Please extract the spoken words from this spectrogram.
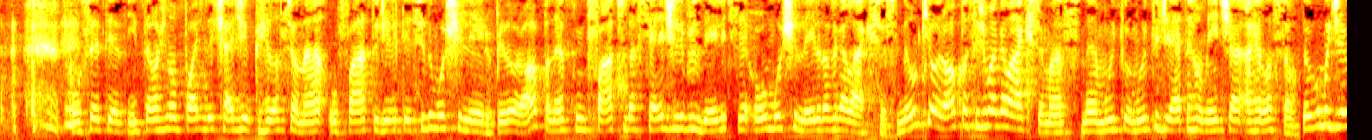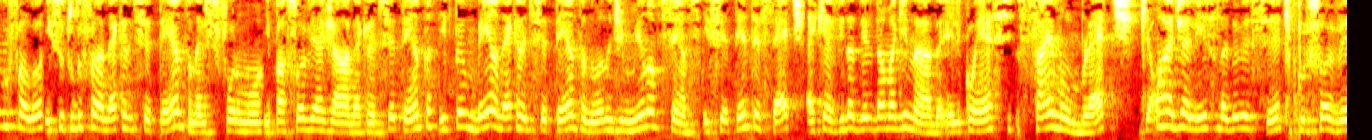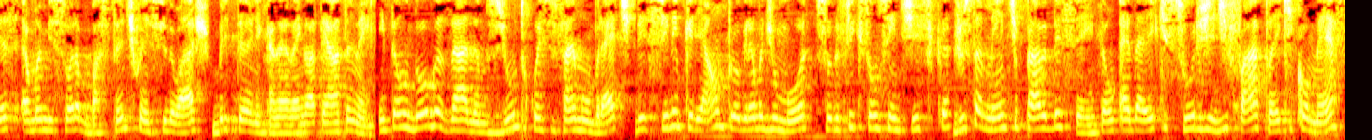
com certeza. Então a gente não pode deixar de relacionar o fato de ele ter sido mochileiro pela Europa, né, com o fato da série de livros dele ser o mochileiro das galáxias. Não que a Europa seja uma galáxia, mas, né, muito, muito direta realmente a, a, relação. Então, como o Diego falou, isso tudo foi na década de 70, né, ele se formou e passou a viajar na década de 70, e também na década de 70, no ano de 1977, é que a vida dele dá uma guinada. Ele conhece Simon Brett, que é um radialista da BBC, que por sua vez é uma emissora bastante conhecida, eu acho, britânica, né, na Inglaterra também. Então, Douglas Adams, junto com esse Simon Brett, decidem criar um programa de humor sobre ficção científica justamente para a BBC. Então, é daí que surge, de fato, aí que começa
